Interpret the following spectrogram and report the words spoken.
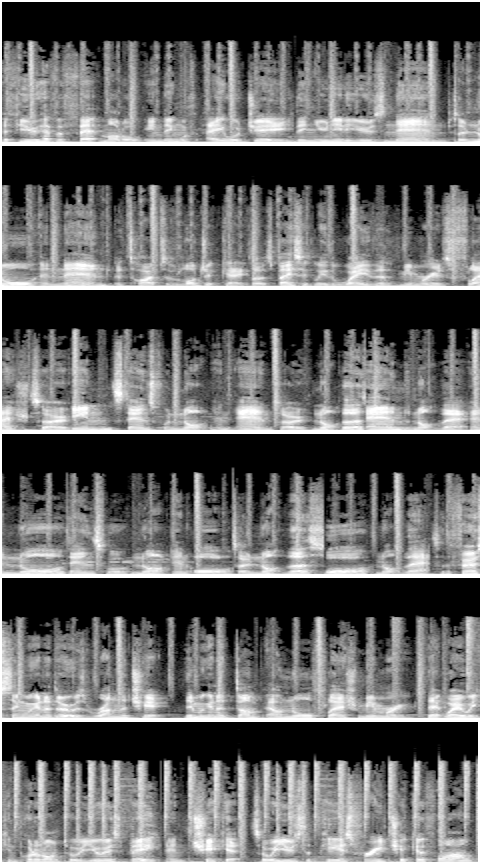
If you have a FAT model ending with A or G, then you need to use NAND. So NOR and NAND are types of logic gates. So it's basically the way the memory is flashed. So N stands for not and and. So not this and not that. And NOR stands for not and or. So not this or not that. So the first thing we're gonna do is run the check. Then we're gonna dump our NOR flash memory. That way we can put it onto a USB and check it. So we use the PS3 checker file file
